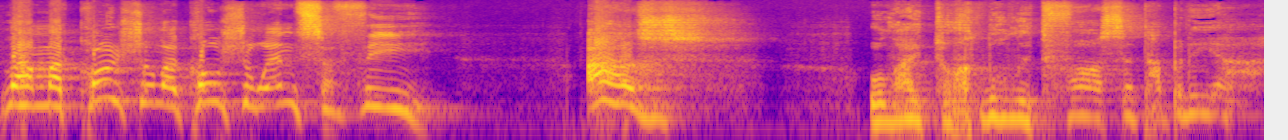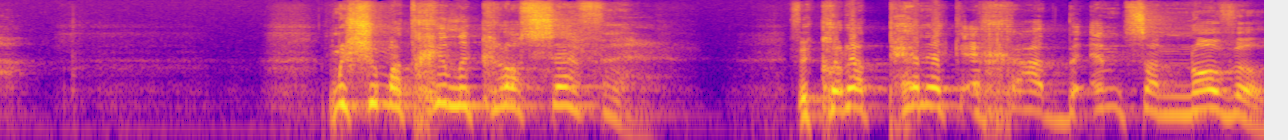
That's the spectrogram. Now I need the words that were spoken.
למקור של הכל שהוא אינסופי. אז אולי תוכלו לתפוס את הבריאה. מישהו מתחיל לקרוא ספר, וקורא פרק אחד באמצע נובל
